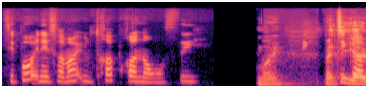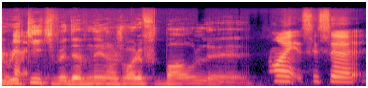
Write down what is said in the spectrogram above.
c'est pas nécessairement ultra prononcé. Ouais. Mais tu sais, il y a Ricky qui veut devenir un joueur de football. euh, Ouais, c'est ça. Tu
